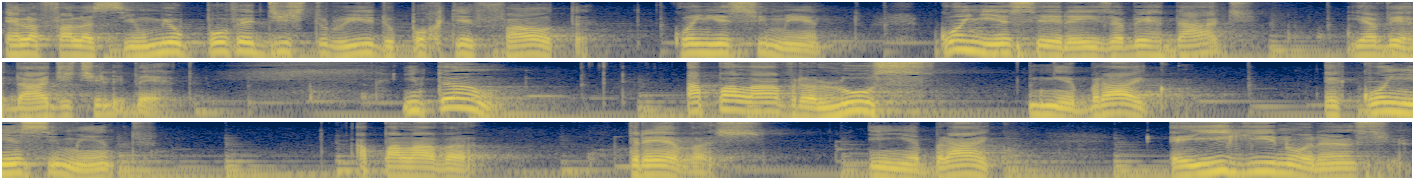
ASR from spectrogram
ela fala assim: O meu povo é destruído porque falta conhecimento. Conhecereis a verdade e a verdade te liberta. Então, a palavra luz em hebraico é conhecimento. A palavra trevas em hebraico é ignorância.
